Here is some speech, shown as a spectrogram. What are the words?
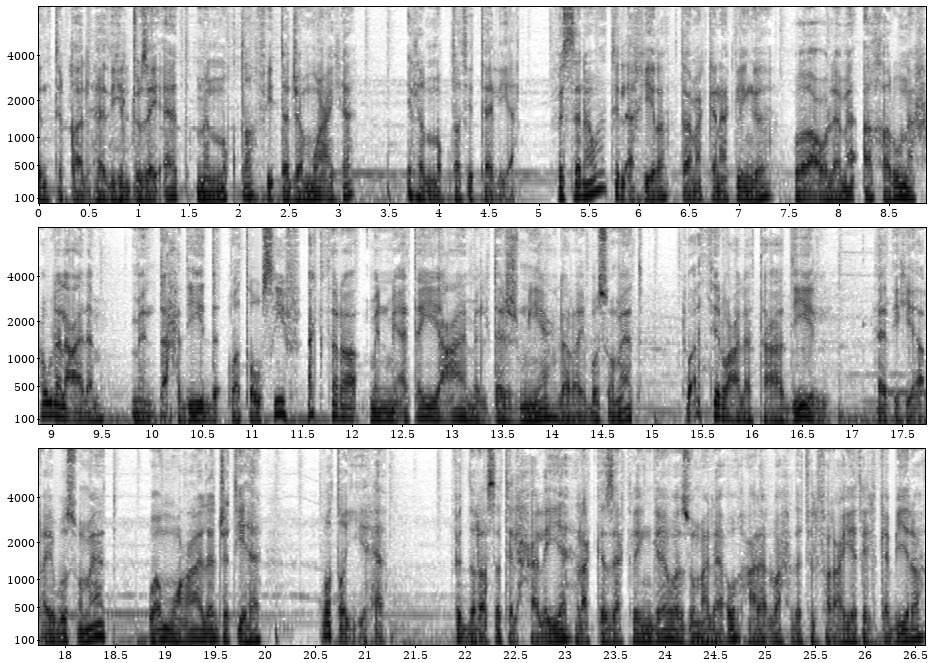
انتقال هذه الجزيئات من نقطة في تجمعها إلى النقطة التالية. في السنوات الأخيرة تمكن كلينجر وعلماء آخرون حول العالم من تحديد وتوصيف أكثر من 200 عامل تجميع للريبوسومات تؤثر على تعديل هذه الريبوسومات ومعالجتها وطيها. في الدراسة الحالية ركز كلينجر وزملاؤه على الوحدة الفرعية الكبيرة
